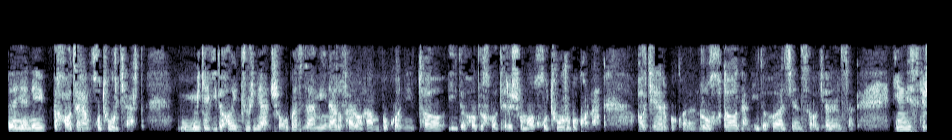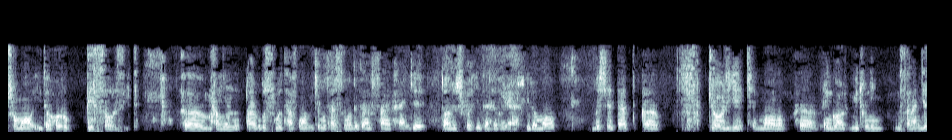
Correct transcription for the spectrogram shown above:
یعنی به خاطرم خطور کرد. میگه ایده ها اینجوری هن. شما باید زمینه رو فراهم بکنید تا ایده ها به خاطر شما خطور بکنن. آکر بکنن رخ دادن ایده ها از جنس آکرنسن این نیست که شما ایده ها رو بسازید. همون در واقع سوء تفاهمی که متاسفانه در فرهنگ دانشگاهی دهه اخیر ما به شدت جاریه که ما انگار می‌تونیم مثلا یه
